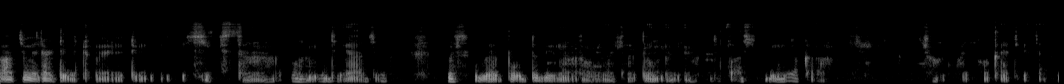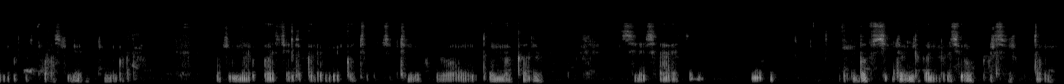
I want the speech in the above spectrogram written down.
आज मेरा date twenty six था और मुझे आज मैं सुबह बहुत बीमार हो गया था तो मैंने फास्ट भी रखा। छोड़ भाई को कह दिया था कि मैं फास्ट भी रखूँगा और मेरे पास चलकर मैं कुछ कुछ ठीक हो रहा हूँ तो मैं कल से शायद बस करना शुरू कर सकता हूँ।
